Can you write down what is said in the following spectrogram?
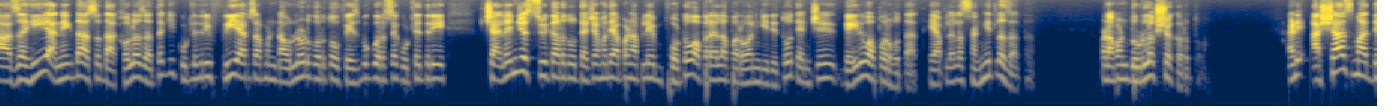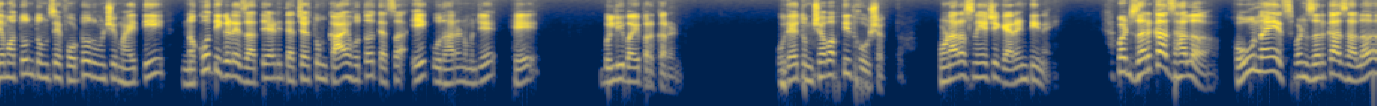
आजही अनेकदा असं दाखवलं जातं की कुठले तरी फ्री ऍप्स आपण डाउनलोड करतो फेसबुकवरचे कुठले तरी चॅलेंजेस स्वीकारतो त्याच्यामध्ये आपण आपले फोटो वापरायला परवानगी देतो त्यांचे गैरवापर होतात हे आपल्याला सांगितलं जातं. पण आपण दुर्लक्ष करतो. आणि अशाच माध्यमातून तुमचे फोटो तुमची माहिती नको तिकडे जाते आणि त्याच्यातून काय होतं? त्याचं एक उदाहरण म्हणजे हे बुलीबाई प्रकरण. उद्या तुमच्या बाबतीत होऊ शकतं. होणारच नाही याची गॅरंटी नाही. पण जर का झालं होऊ नयेच पण जर का झालं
